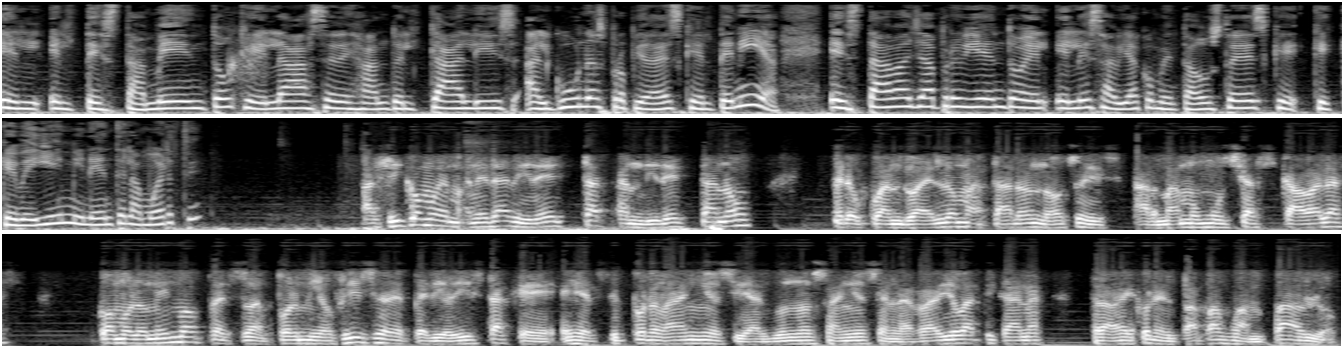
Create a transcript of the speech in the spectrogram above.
el, el testamento que él hace dejando el cáliz, algunas propiedades que él tenía. ¿Estaba ya previendo, él, él les había comentado a ustedes que, que, que veía inminente la muerte? Así como de manera directa, tan directa no, pero cuando a él lo mataron nosotros armamos muchas cábalas, como lo mismo por mi oficio de periodista que ejercí por años y algunos años en la Radio Vaticana, trabajé con el Papa Juan Pablo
